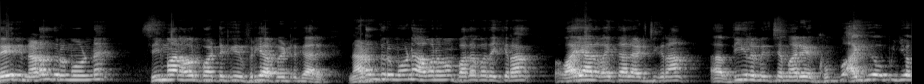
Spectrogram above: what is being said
தேரி நடந்துருமோன்னு சீமான் அவர் பாட்டுக்கு ஃப்ரீயா போயிட்டு இருக்காரு நடந்துருமோன்னு அவனவன் பத பதைக்கிறான் வாயால் வைத்தால அடிச்சுக்கிறான். தீயில மிதிச்ச மாதிரி ஐயோ ஐயோ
